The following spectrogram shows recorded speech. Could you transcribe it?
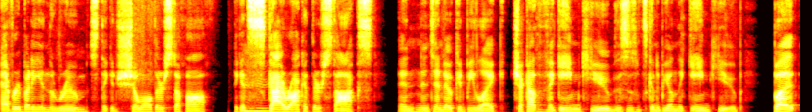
everybody in the room so they could show all their stuff off. They could Mhm. skyrocket their stocks, and Nintendo could be like, check out the GameCube. This is what's going to be on the GameCube. But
